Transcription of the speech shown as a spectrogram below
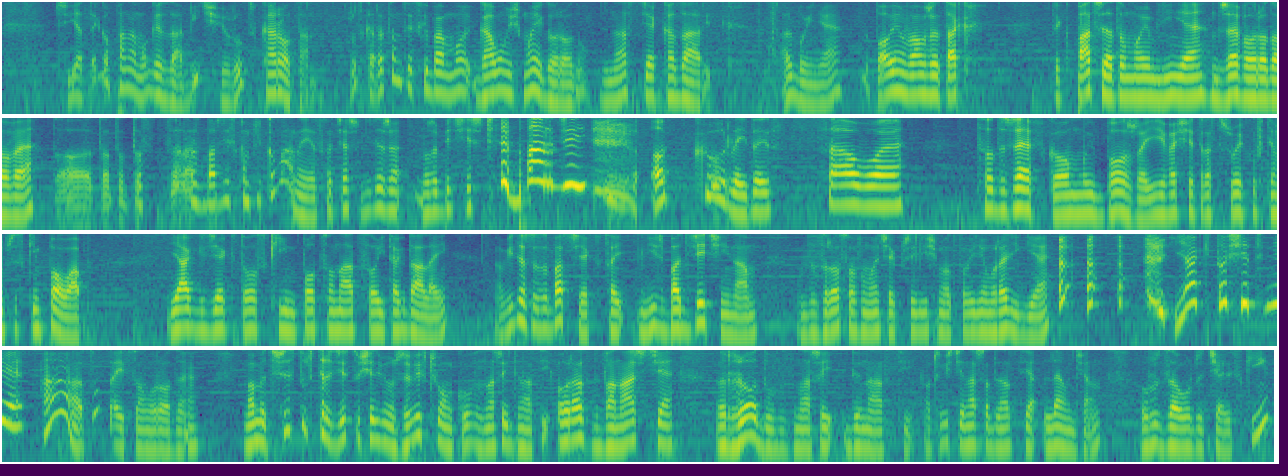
Czy ja tego pana mogę zabić? Ród Karotan. Ród Karotan to jest chyba mo gałąź mojego rodu. Dynastia Kazarik. Albo i nie. No powiem wam, że tak tak patrzę na tą moją linię drzewo rodowe, to, to, to, to coraz bardziej skomplikowane jest, chociaż widzę, że może być jeszcze bardziej. O kurde, i to jest całe to drzewko, mój Boże, i weź się teraz człowieku w tym wszystkim połap. Jak, gdzie, kto, z kim, po co, na co i tak dalej. No widzę, że zobaczcie, jak tutaj liczba dzieci nam wzrosła w momencie, jak przyjęliśmy odpowiednią religię. jak to się tnie? A, tutaj są rody. Mamy 347 żywych członków z naszej dynastii oraz 12 rodów z naszej dynastii. Oczywiście nasza dynastia Lędzian, ród założycielski.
